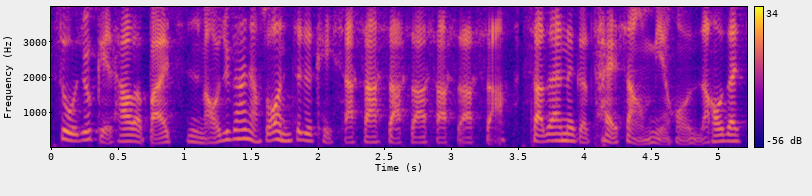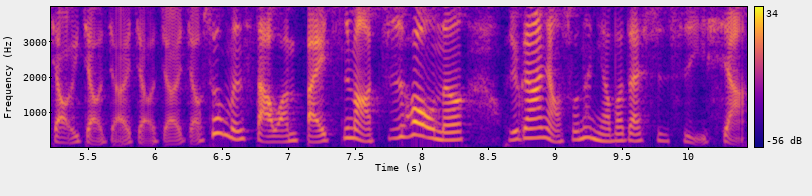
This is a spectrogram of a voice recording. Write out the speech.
所以我就给他了白芝麻，我就跟他讲说：“哦，你这个可以撒撒撒撒撒撒撒撒在那个菜上面哈，然后再搅一搅搅一搅搅一搅。”所以我们撒完白芝麻之后呢，我就跟他讲说：“那你要不要再试吃一下？”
